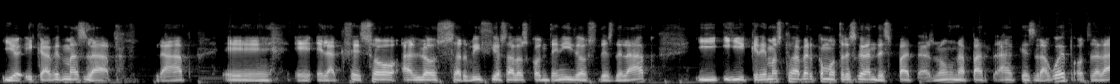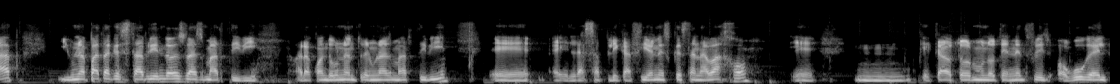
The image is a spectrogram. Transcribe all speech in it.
y cada vez más la app la app, eh, eh, el acceso a los servicios, a los contenidos desde la app y, creemos que va a haber como tres grandes patas, ¿no? Una pata que es la web, otra la app y una pata que se está abriendo es la Smart TV. Ahora cuando uno entra en una Smart TV, eh, las aplicaciones que están abajo, mm, que claro, todo el mundo tiene Netflix o Google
